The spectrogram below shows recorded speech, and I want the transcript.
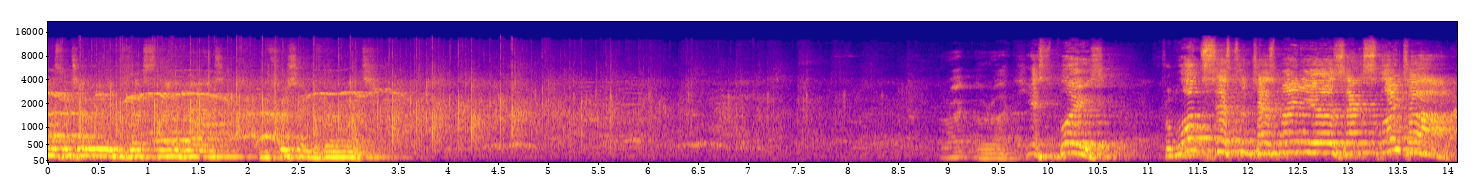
ladies and gentlemen, presents Slate of Lions. I appreciate you very much. All right, all right. Yes, please. From Launceston, Tasmania, Zac Slater.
